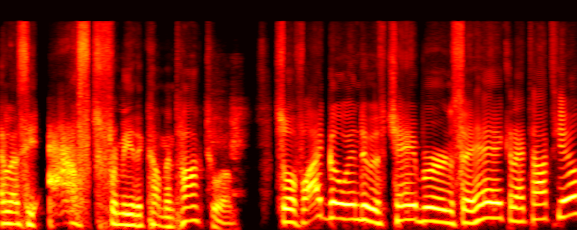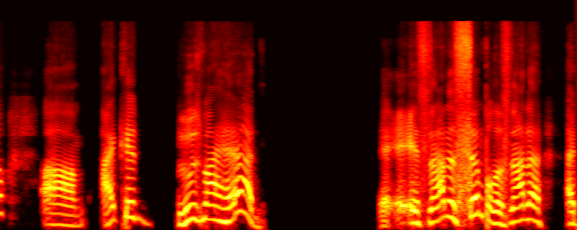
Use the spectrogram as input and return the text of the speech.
unless he asks for me to come and talk to him. So if I go into his chamber and say, hey, can I talk to you? Um, I could lose my head. It's not as simple. It's not a, a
